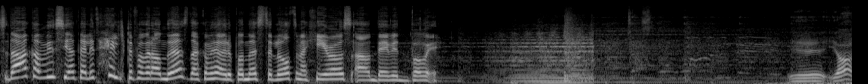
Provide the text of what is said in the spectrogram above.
Så da kan vi si at vi er litt helter for hverandre. Så da kan vi høre på neste låt, som er 'Heroes' av David Bowie. Ja,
